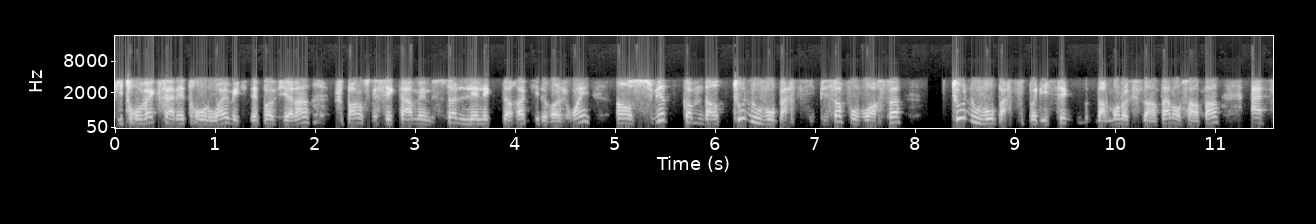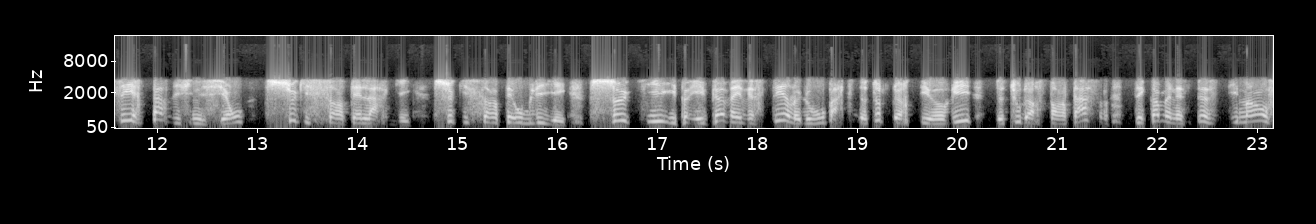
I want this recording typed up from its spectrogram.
qui trouvaient que ça allait trop loin, mais qui n'étaient pas violents. Je pense que c'est quand même ça l'électorat qui le rejoint. Ensuite, comme dans tout nouveau parti, puis ça, faut voir ça tout nouveau parti politique dans le monde occidental, on s'entend, attire par définition ceux qui se sentaient largués, ceux qui se sentaient oubliés, ceux qui ils peuvent investir le nouveau parti de toutes leurs théories, de tous leurs fantasmes. C'est comme une espèce d'immense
